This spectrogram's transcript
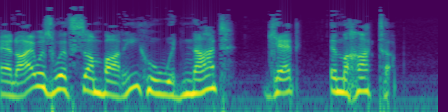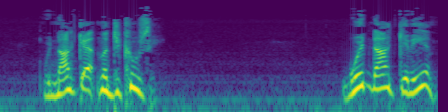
And I was with somebody who would not get in the hot tub. Would not get in the jacuzzi. Would not get in.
